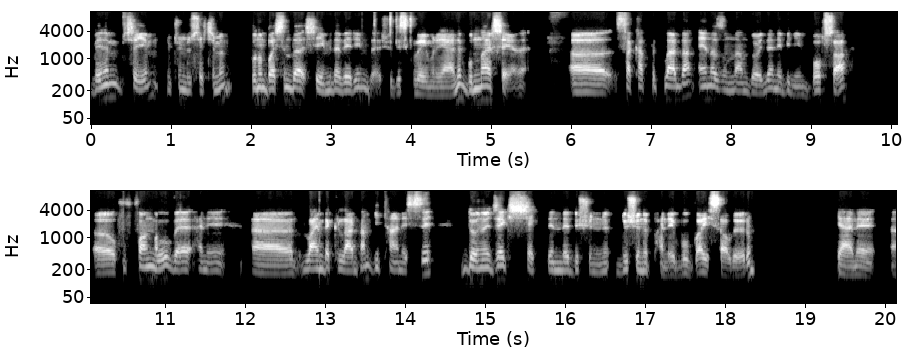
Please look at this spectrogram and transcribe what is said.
benim şeyim, üçüncü seçimim. Bunun başında şeyimi de vereyim de şu disclaimer yani. Bunlar şey yani e, sakatlıklardan en azından böyle ne bileyim Bosa, e, Hufangu ve hani e, linebackerlardan bir tanesi dönecek şeklinde düşün, düşünüp hani bu bahis alıyorum. Yani e,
